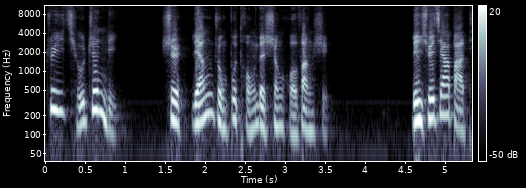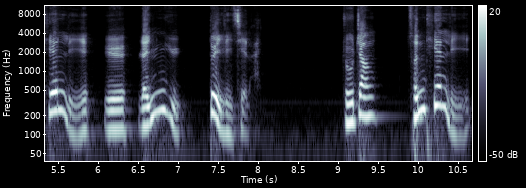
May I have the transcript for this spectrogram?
追求真理，是两种不同的生活方式。理学家把天理与人欲对立起来。主张存天理，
